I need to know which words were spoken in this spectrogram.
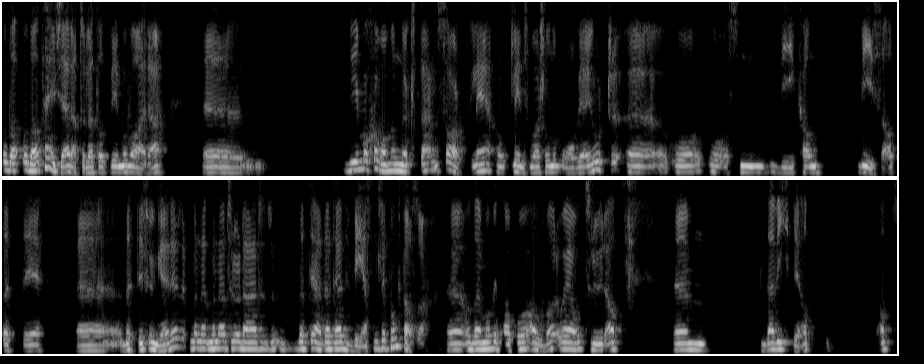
og, da, og, da, tenker jeg rett og slett at vi må være uh, Vi må komme med nøktern, saklig, ordentlig informasjon om hva vi har gjort, uh, og, og hvordan vi kan vise at dette, dette fungerer. Men, men, jeg tror det er, dette, er, dette, er, et vesentlig punkt, altså. og det må vi ta på alvor. Og jeg tror at um, det er viktig at, at,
